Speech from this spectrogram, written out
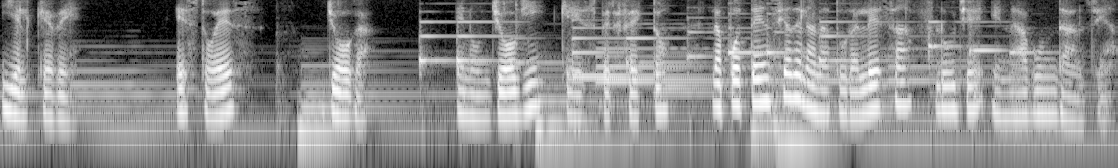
y el que ve. Esto es yoga. En un yogi que es perfecto, la potencia de la naturaleza fluye en abundancia.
